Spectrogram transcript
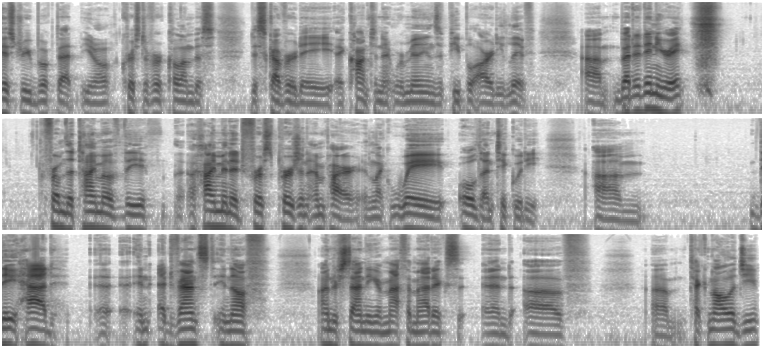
history book that, you know, Christopher Columbus discovered a, a continent where millions of people already live. Um, but at any rate, from the time of the Achaemenid First Persian Empire in like way old antiquity, um, they had a, an advanced enough understanding of mathematics and of um, technology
